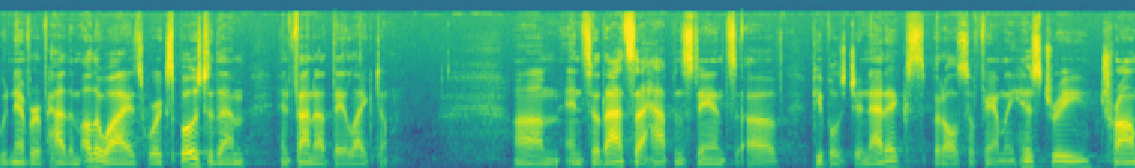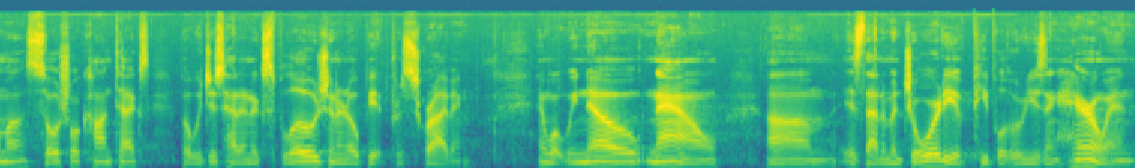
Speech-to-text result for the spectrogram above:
would never have had them otherwise were exposed to them and found out they liked them. Um, and so that's a happenstance of people's genetics, but also family history, trauma, social context, but we just had an explosion in opiate prescribing. And what we know now um, is that a majority of people who are using heroin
